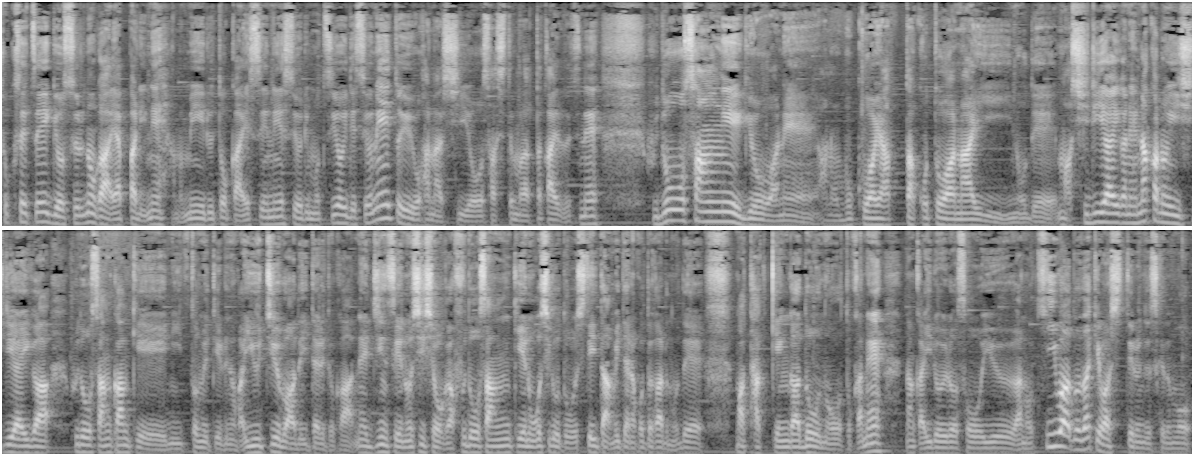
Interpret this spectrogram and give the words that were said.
直接営業するのが、やっぱりね、あの、メールとか SNS よりも強いですよね、というお話をさせてもらった回ですね。不動産営業はね、あの、僕はやったことはないので、まあ、知り合いがね、仲のいい知り合いが不動産関係に勤めているのが YouTuber でいたりとか、ね、人生の師匠が不動産系のお仕事をしていたみたいなことがあるので、まあ、宅建がどうのとかね、なんかいろいろそういう、あの、キーワードだけは知ってるんですけども、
